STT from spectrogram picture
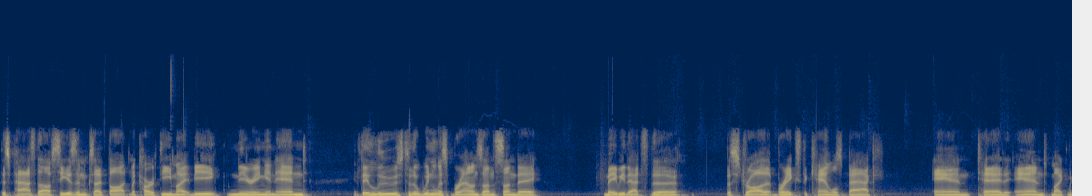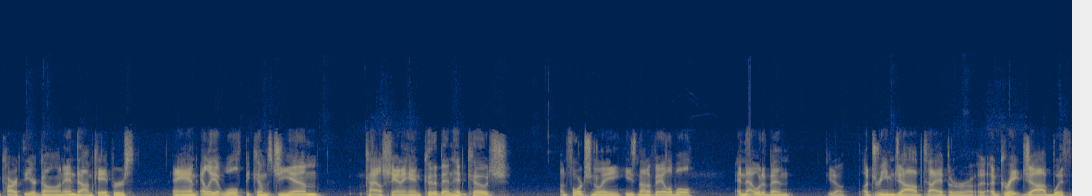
this past off season because I thought McCarthy might be nearing an end. If they lose to the winless Browns on Sunday, maybe that's the the straw that breaks the camel's back. And Ted and Mike McCarthy are gone, and Dom Capers, and Eliot Wolf becomes GM. Kyle Shanahan could have been head coach. Unfortunately, he's not available, and that would have been you know a dream job type or a, a great job with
